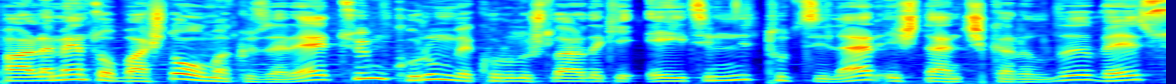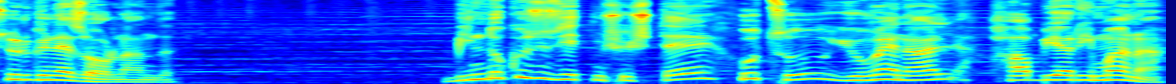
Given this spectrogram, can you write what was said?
parlamento başta olmak üzere tüm kurum ve kuruluşlardaki eğitimli Tutsiler işten çıkarıldı ve sürgüne zorlandı. 1973'te Hutu Juvenal Habyarimana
